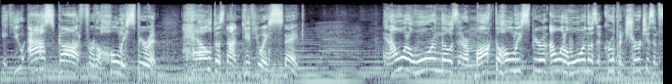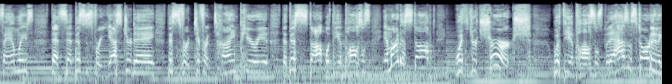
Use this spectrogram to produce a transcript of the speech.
If you ask God for the Holy Spirit, hell does not give you a snake. And I want to warn those that are mock the Holy Spirit. I want to warn those that grew up in churches and families that said this is for yesterday, this is for a different time period, that this stopped with the apostles. It might have stopped with your church with the apostles, but it hasn't started, it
